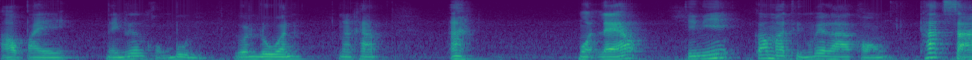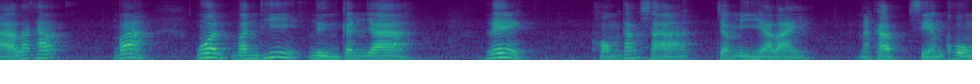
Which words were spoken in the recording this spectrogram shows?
เอาไปในเรื่องของบุญล้วนๆนะครับอะหมดแล้วทีนี้ก็มาถึงเวลาของทักษะแล้วครับ ว่างวดวันที่ 1 กันยาเลข ของทักษะจะมีอะไรนะครับ เสียงโคง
